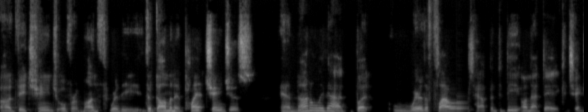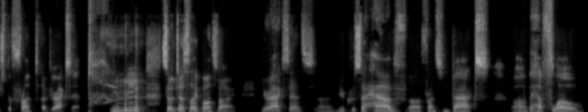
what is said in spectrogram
uh, they change over a month where the the dominant plant changes, and not only that, but where the flowers happen to be on that day can change the front of your accent. Mm-hmm. so just like bonsai, your accents, uh, your kusa have uh, fronts and backs. Uh, they have flow,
